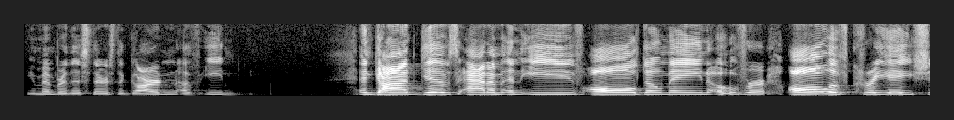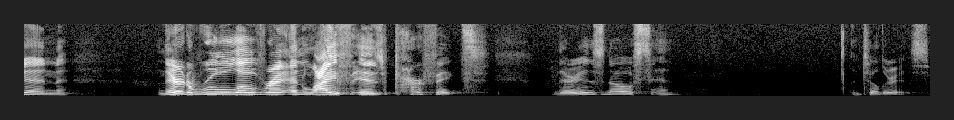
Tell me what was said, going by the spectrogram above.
You remember this? There's the Garden of Eden. And God gives Adam and Eve all domain over all of creation. And they're to rule over it, and life is perfect. There is no sin until there is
